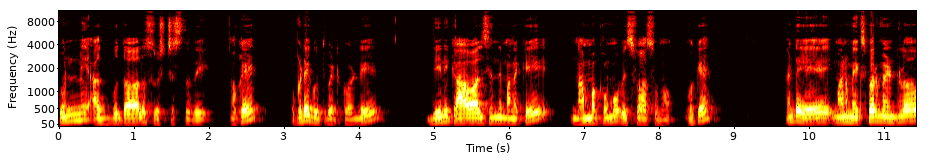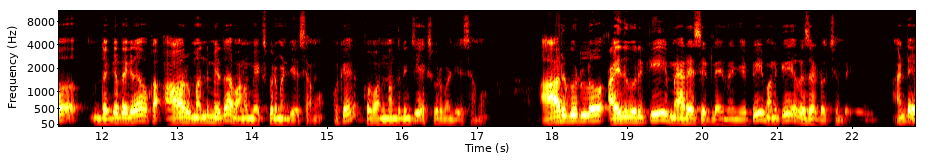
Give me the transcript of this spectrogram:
కొన్ని అద్భుతాలు సృష్టిస్తుంది. ఓకే? ఒకటే గుర్తుపెట్టుకోండి. దీనికి కావాల్సింది మనకి నమ్మకము విశ్వాసము. ఓకే? అంటే మనం ఎక్స్పెరిమెంట్లో దగ్గర దగ్గర ఒక ఆరు మంది మీద మనం ఎక్స్పెరిమెంట్ చేసాము ఓకే? ఒక వన్ మంత్ నుంచి ఎక్స్పెరిమెంట్ చేసాము ఆరుగురిలో ఐదుగురికి మ్యారేజ్ సెటిల్ అయిందని చెప్పి మనకి రిజల్ట్ వచ్చింది. అంటే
